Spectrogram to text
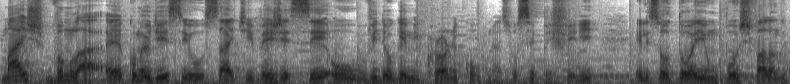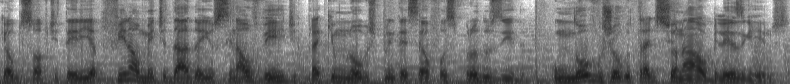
Mas vamos lá, é, como eu disse, o site VGC ou Video Game Chronicle, né, se você preferir, ele soltou aí um post falando que a Ubisoft teria finalmente dado aí o sinal verde para que um novo Splinter Cell fosse produzido. Um novo jogo tradicional, beleza guerreiros?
